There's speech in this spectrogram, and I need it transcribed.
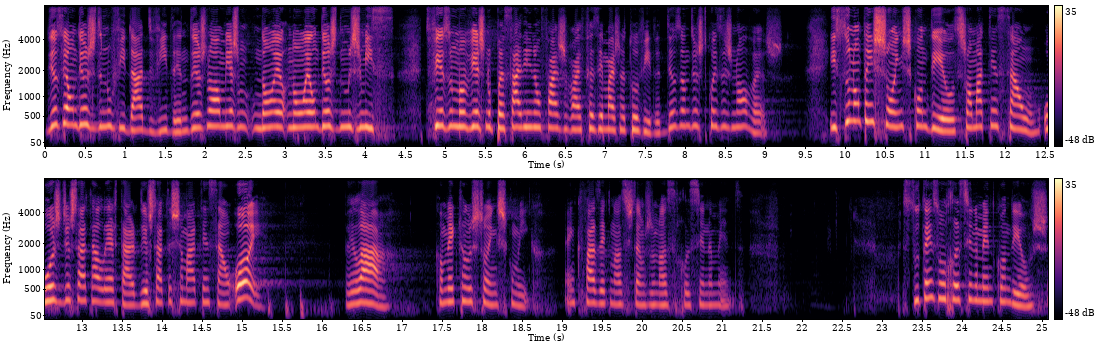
Deus é um Deus de novidade de vida. Deus não é, mesmo, não é, não é um Deus de mesmice. Te fez uma vez no passado e não faz, vai fazer mais na tua vida. Deus é um Deus de coisas novas. E se tu não tens sonhos com Deus, chama atenção. Hoje Deus está-te a alertar, Deus está-te a chamar a atenção. Oi, vê lá, como é que estão os sonhos comigo? Em que fase é que nós estamos no nosso relacionamento? Se tu tens um relacionamento com Deus,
